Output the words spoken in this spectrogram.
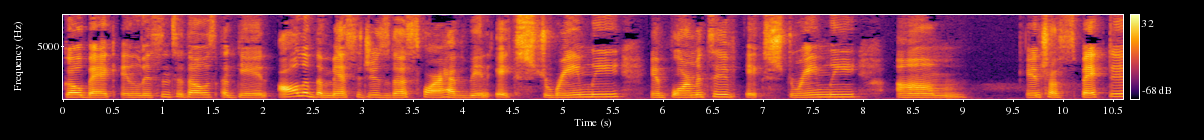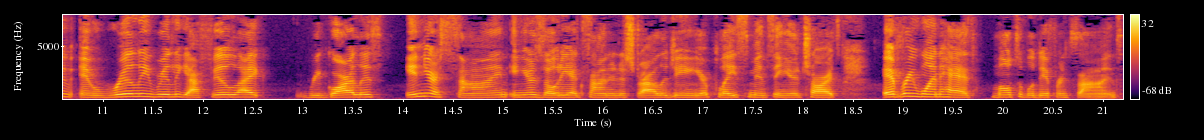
go back and listen to those again. All of the messages thus far have been extremely informative, extremely um introspective and really really I feel like regardless in your sign, in your zodiac sign in astrology, in your placements in your charts, everyone has multiple different signs.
